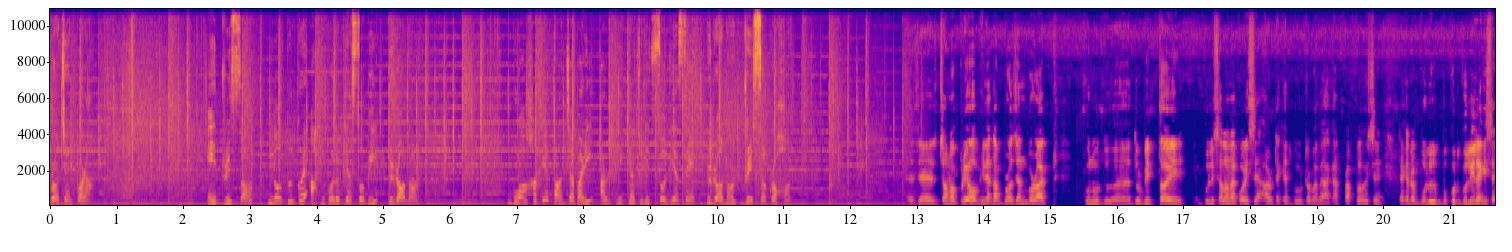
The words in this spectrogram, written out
ব্ৰজেন বৰা। এই দৃশ্য নতুনকৈ আহিবলগীয়া ছবি ৰণৰ। গুৱাহাটীৰ পাঞ্জাবাৰী আৰু ঢেকীয়াজুলিত চলি আছে ৰণৰ দৃশ্যগ্ৰহণ যে জনপ্ৰিয় অভিনেতা ব্ৰজেন বৰাক কোনো দুৰ্বৃত্তই গুলীচালনা কৰিছে আৰু তেখেত গুৰুতৰভাৱে আঘাতপ্ৰাপ্ত হৈছে। তেখেতৰ বুলু বুকুত গুলী লাগিছে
